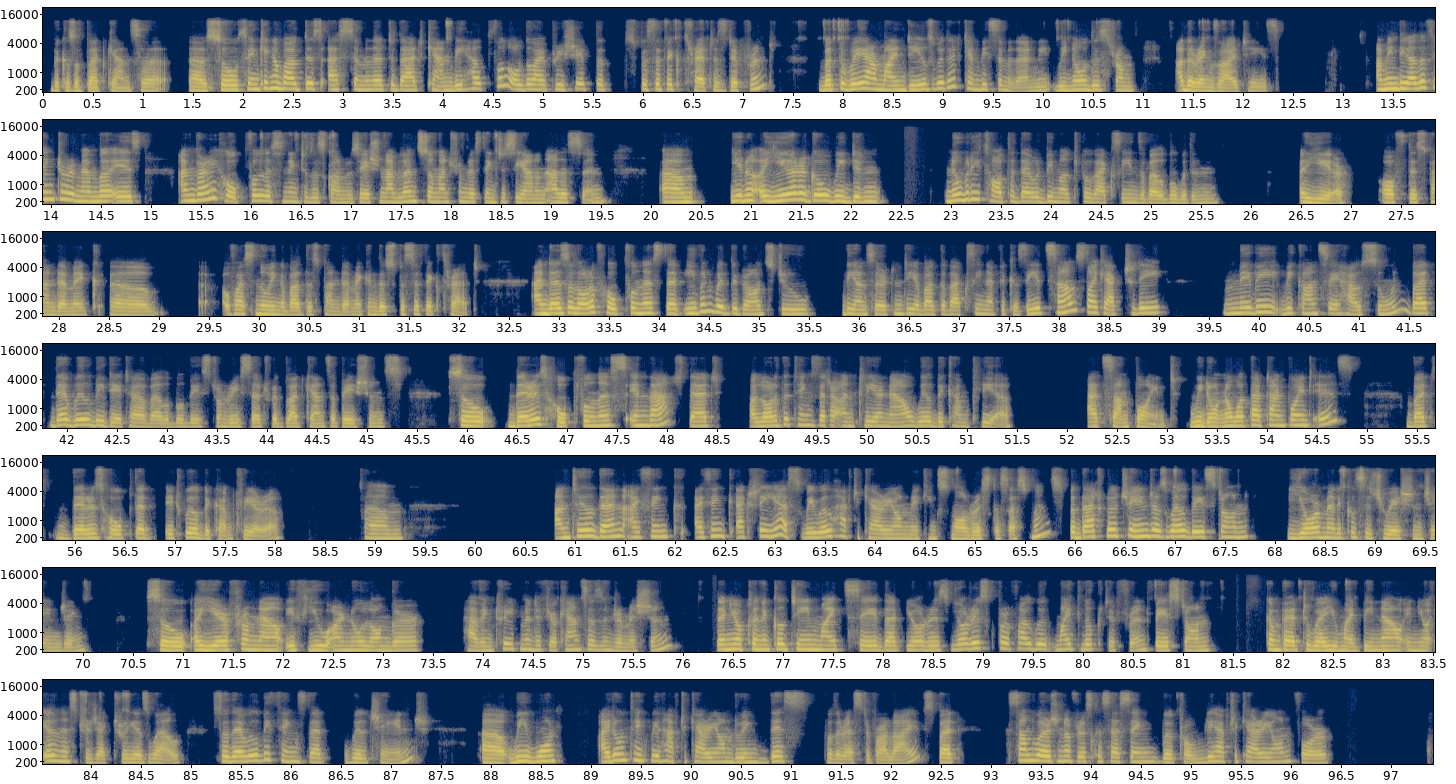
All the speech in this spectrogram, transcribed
because of blood cancer. Uh, so thinking about this as similar to that can be helpful, although I appreciate the specific threat is different. But the way our mind deals with it can be similar. And we, we know this from other anxieties. I mean, the other thing to remember is I'm very hopeful listening to this conversation. I've learned so much from listening to Sian and Allison. Um, you know, a year ago, we didn't, nobody thought that there would be multiple vaccines available within a year of this pandemic. Uh, of us knowing about this pandemic and the specific threat. And there's a lot of hopefulness that even with regards to the uncertainty about the vaccine efficacy, it sounds like actually maybe we can't say how soon, but there will be data available based on research with blood cancer patients. So there is hopefulness in that, that a lot of the things that are unclear now will become clear at some point. We don't know what that time point is, but there is hope that it will become clearer um, until then i think i think actually yes we will have to carry on making small risk assessments but that will change as well based on your medical situation changing. So a year from now if you are no longer having treatment if your cancer is in remission then your clinical team might say that your risk your risk profile will, might look different based on compared to where you might be now in your illness trajectory as well. So there will be things that will change uh, we won't i don't think we'll have to carry on doing this for the rest of our lives but some version of risk assessing will probably have to carry on for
